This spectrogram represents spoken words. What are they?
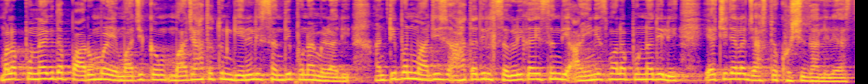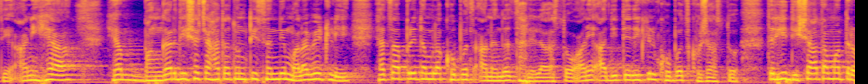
मला पुन्हा एकदा पारूमुळे माझी क माझ्या हातातून गेलेली संधी पुन्हा मिळाली. आणि ती पण माझी हातातील सगळी काही संधी आईनेच मला पुन्हा दिली याची त्याला जास्त खुशी झालेली असते. आणि ह्या ह्या भंगार देशाच्या हातातून ती संधी मला भेटली ह्याचा प्रीतमला खूपच आनंद झालेला असतो आणि आदित्य देखील खूपच खुश असतो. तर ही दिशा आता मात्र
